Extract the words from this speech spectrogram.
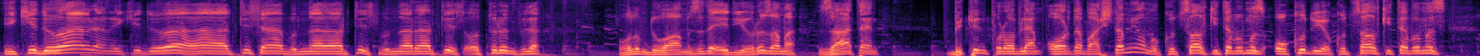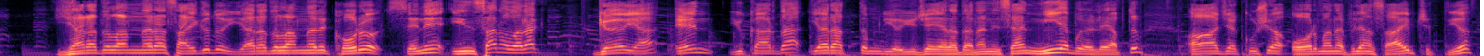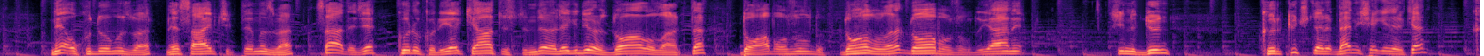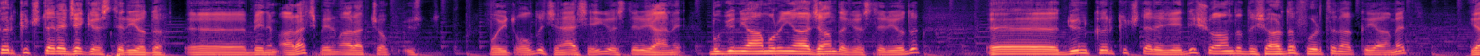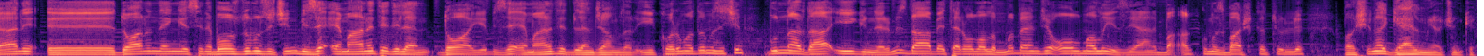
İki dua öğren iki dua artist ha bunlar artist bunlar artist oturun filan. Oğlum duamızı da ediyoruz ama zaten bütün problem orada başlamıyor mu? Kutsal kitabımız oku diyor. Kutsal kitabımız yaradılanlara saygı duy, yaradılanları koru. Seni insan olarak göğe en yukarıda yarattım diyor yüce yaradan. Hani sen niye böyle yaptın? Ağaca, kuşa, ormana filan sahip çık diyor. Ne okuduğumuz var ne sahip çıktığımız var. Sadece kuru kuruya kağıt üstünde öyle gidiyoruz. Doğal olarak da doğa bozuldu. Doğal olarak doğa bozuldu. Yani şimdi dün 43 derece ben işe gelirken 43 derece gösteriyordu ee, benim araç. Benim araç çok üst boyut olduğu için her şeyi gösteriyor. Yani bugün yağmurun yağacağını da gösteriyordu. Ee, dün 43 dereceydi şu anda dışarıda fırtına kıyamet. Yani e, doğanın dengesini bozduğumuz için bize emanet edilen doğayı, bize emanet edilen canlıları iyi korumadığımız için bunlar daha iyi günlerimiz. Daha beter olalım mı? Bence olmalıyız. Yani aklımız başka türlü başına gelmiyor çünkü.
